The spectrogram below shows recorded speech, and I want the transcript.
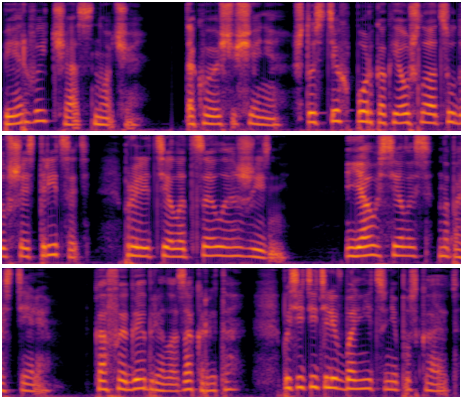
Первый час ночи. Такое ощущение, что с тех пор, как я ушла отсюда в 6.30, пролетела целая жизнь. Я уселась на постели. Кафе Гэбриэла закрыто. Посетителей в больницу не пускают.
